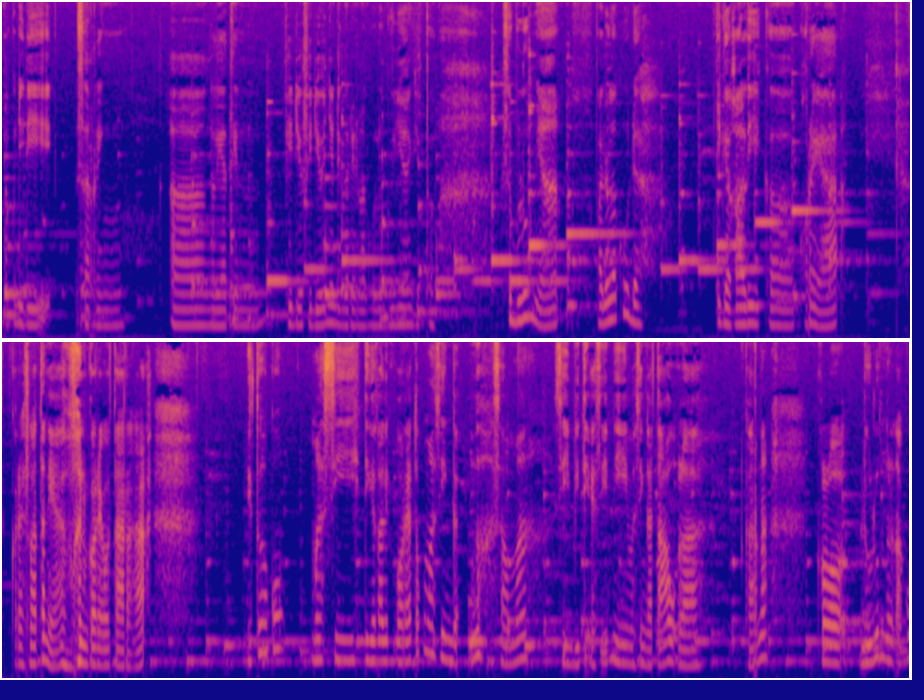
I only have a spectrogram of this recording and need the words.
aku jadi sering uh, ngeliatin video-videonya dengerin lagu-lagunya gitu. Sebelumnya padahal aku udah tiga kali ke Korea Korea Selatan ya bukan Korea Utara. Itu aku masih tiga kali ke Korea tuh aku masih nggak ngeh sama si BTS ini masih nggak tahu lah karena kalau dulu menurut aku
